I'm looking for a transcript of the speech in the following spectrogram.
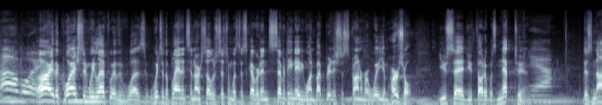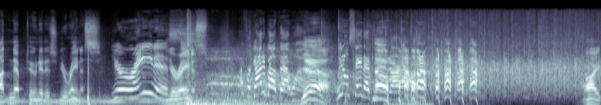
Oh boy. All right, the question we left with was which of the planets in our solar system was discovered in 1781 by British astronomer William Herschel? You said you thought it was Neptune. Yeah. It is not Neptune, it is Uranus. Uranus. Uranus. I forgot about that one. Yeah. We don't say that planet in our house. All right,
